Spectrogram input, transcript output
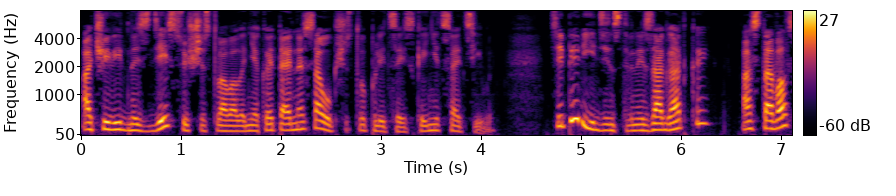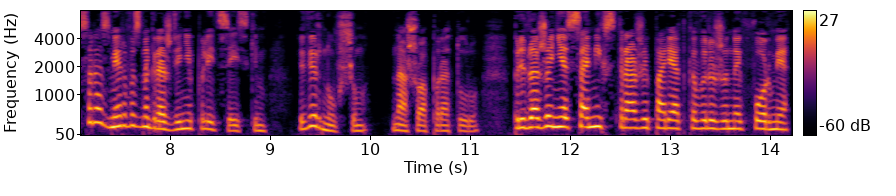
Очевидно, здесь существовало некое тайное сообщество полицейской инициативы. Теперь единственной загадкой оставался размер вознаграждения полицейским, вернувшим нашу аппаратуру. Предложение самих стражей порядка, выраженное в форме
